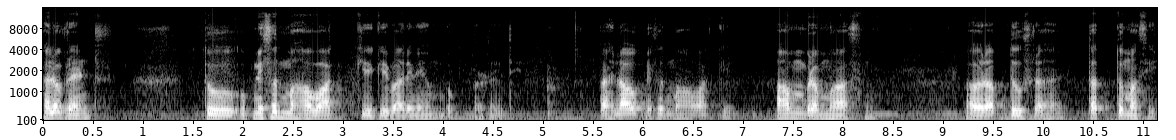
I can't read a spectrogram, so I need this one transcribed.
हेलो फ्रेंड्स तो उपनिषद महावाक्य के बारे में हम लोग पढ़ रहे थे। पहला उपनिषद महावाक्य अहम ब्रह्मास्मि और अब दूसरा है तत्वमसि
